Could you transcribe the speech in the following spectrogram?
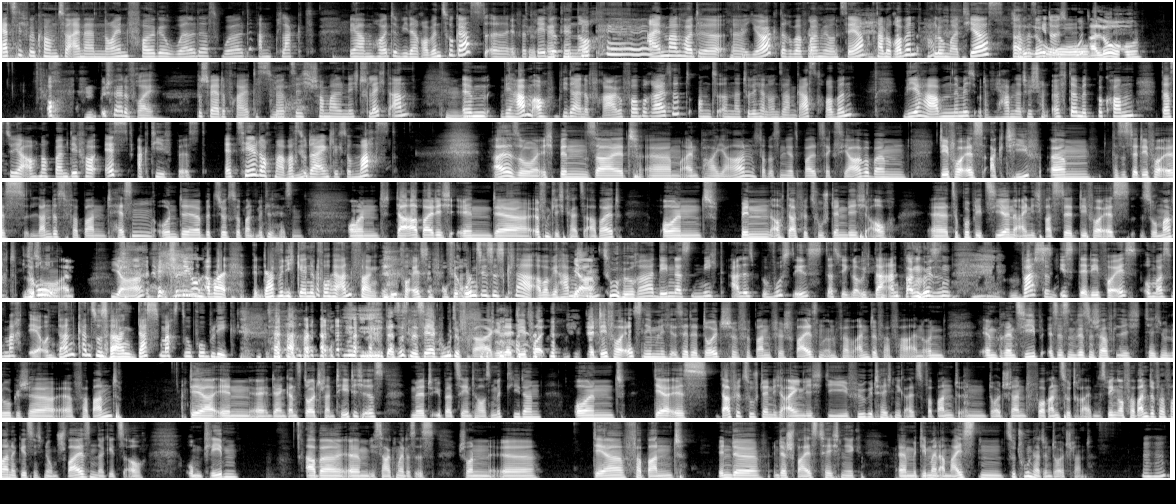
Herzlich willkommen zu einer neuen Folge Welders World Unplugged. Wir haben heute wieder Robin zu Gast. Äh, er vertretet noch einmal heute äh, Jörg. Darüber freuen wir uns sehr. Hallo Robin. Hallo Matthias. Ich hoffe, es geht euch gut. Hallo. Och, beschwerdefrei. Beschwerdefrei. Das hört Ja. sich schon mal nicht schlecht an. Mhm. Ähm, wir haben auch wieder eine Frage vorbereitet und äh, natürlich an unseren Gast Robin. Wir haben nämlich, oder wir haben natürlich schon öfter mitbekommen, dass du ja auch noch beim DVS aktiv bist. Erzähl doch mal, was Mhm. du da eigentlich so machst. Also, ich bin seit ähm, ein paar Jahren, ich glaube, das sind jetzt bald sechs Jahre, beim DVS aktiv. Ähm, das ist der DVS Landesverband Hessen und der Bezirksverband Mittelhessen. Und da arbeite ich in der Öffentlichkeitsarbeit und bin auch dafür zuständig, auch äh, zu publizieren, eigentlich, was der DVS so macht. So. Also, ähm, ja. Entschuldigung, aber da würde ich gerne vorher anfangen. DVS, für uns ist es klar, aber wir haben Ja. Zuhörer, denen das nicht alles bewusst ist, dass wir, glaube ich, da anfangen müssen. Was Stimmt. ist der DVS und was macht er? Und dann kannst du sagen, das machst du publik. Das ist eine sehr gute Frage. Der, DV der DVS nämlich ist ja der Deutsche Verband für Schweißen und verwandte Verfahren. Und im Prinzip, es ist ein wissenschaftlich-technologischer äh, Verband, der in, äh, der in ganz Deutschland tätig ist, mit über 10.000 Mitgliedern. Und der ist dafür zuständig, eigentlich die Fügetechnik als Verband in Deutschland voranzutreiben. Deswegen auch verwandte Verfahren, da geht es nicht nur um Schweißen, da geht es auch um Kleben. Aber ähm, ich sag mal, das ist schon äh, der Verband in der, in der Schweißtechnik, äh, mit dem man am meisten zu tun hat in Deutschland. Mhm.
